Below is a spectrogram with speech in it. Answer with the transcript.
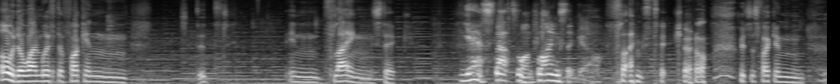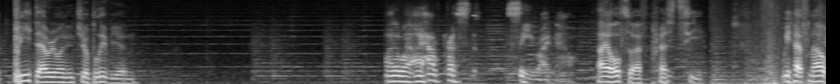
Oh, the one with the fucking in flying stick, Yes, that's the one. Flying stick girl. flying stick girl, which just fucking beat everyone into oblivion. By the way, I have pressed C right now. I also have pressed C. We have now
